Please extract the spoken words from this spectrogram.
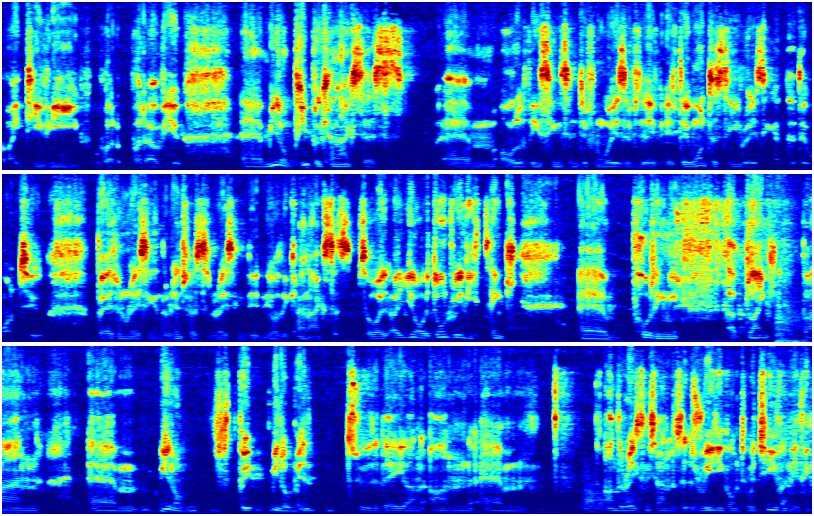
ITV, what, what have you, um, you know, people can access um, all of these things in different ways. If, if, if, they want to see racing and they want to bet in racing and they're interested in racing, they, you know they can access them. So I, I you know I don't really think um, putting a blanket ban, um, you know, you know, through the day on on um, on the racing channels is really going to achieve anything.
